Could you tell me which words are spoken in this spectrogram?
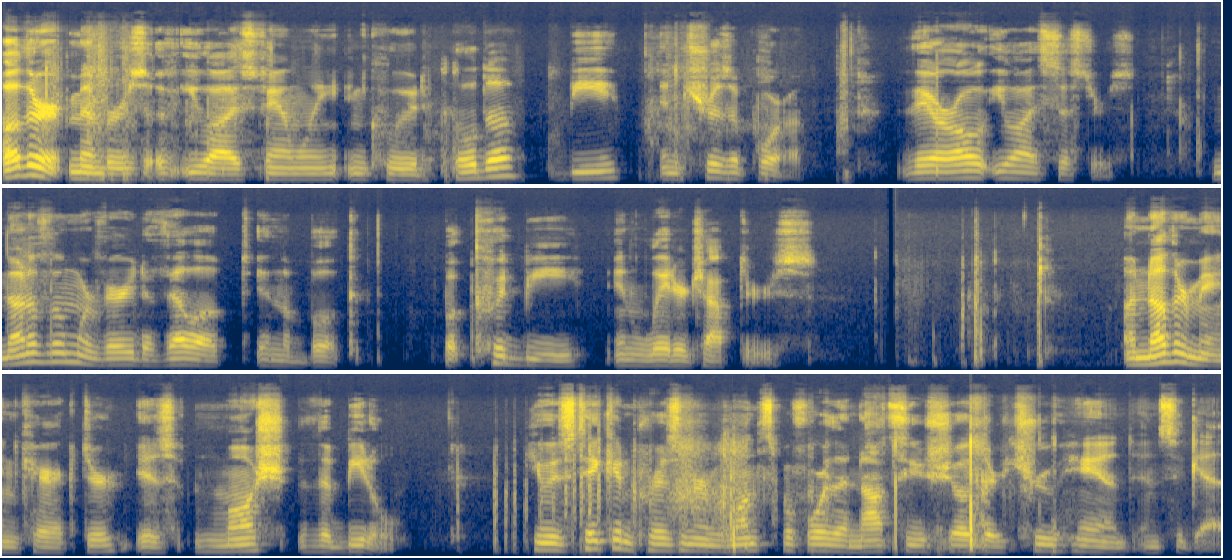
Other members of Eli's family include Hilda, Bea, and Trizapora. They are all Eli's sisters. None of them were very developed in the book, but could be in later chapters. Another main character is Mosh the Beadle. He was taken prisoner months before the Nazis showed their true hand in Sighet.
